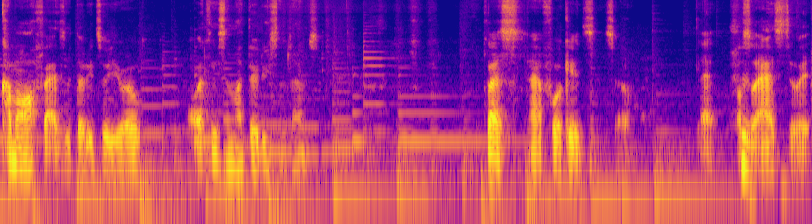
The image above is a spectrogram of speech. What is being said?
come off as a 32 year old, or at least in my 30s sometimes. Plus, I have four kids, so that also adds to it.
